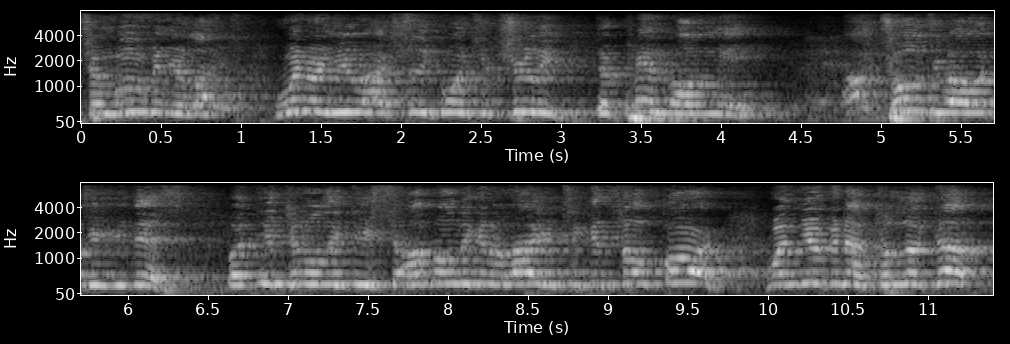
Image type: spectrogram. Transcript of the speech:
to move in your life? When are you actually going to truly depend on me? I told you I would do you this, but you can only do so. I'm only going to allow you to get so far when you're going to have to look up.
